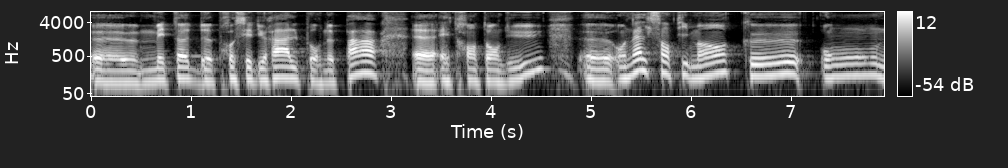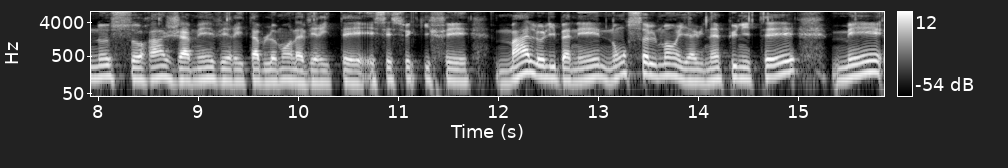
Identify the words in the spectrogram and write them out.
euh, méthodes procédurales pour ne pas euh, être entendus. Euh, on a le sentiment que on ne saura jamais véritablement la vérité et c'est ce qui fait mal aux Libanais. Non seulement il y a une impunité, mais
